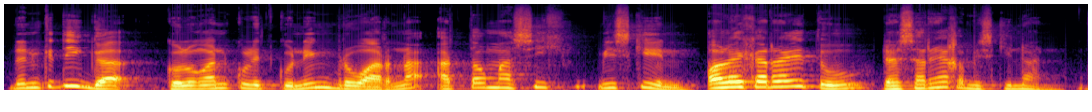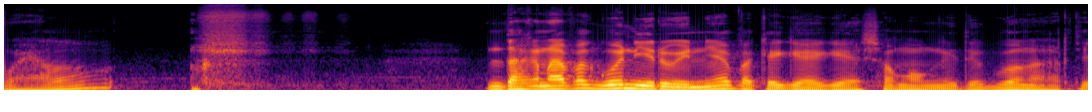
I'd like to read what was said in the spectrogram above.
Dan ketiga, golongan kulit kuning berwarna atau masih miskin. Oleh karena itu, dasarnya kemiskinan. Well, entah kenapa gue niruinnya pakai gaya-gaya songong gitu, gue nggak ngerti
